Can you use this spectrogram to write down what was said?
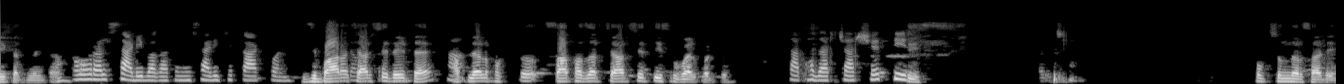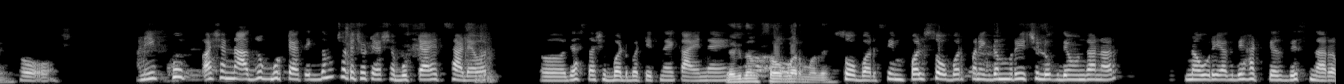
एकच मिनिट. ओव्हरऑल साडी बघा तुम्ही साडीचे काठ पण. त्याची बारा चारशे रेट आहे. आपल्याला फक्त सात हजार चारशे तीस रुपयाला पडते. सात हजार चारशे तीस खूप सुंदर साडी आहे. हो. आणि खूप अशा नाजूक बुट्ट्या आहेत. एकदम छोट्या छोट्या अशा बुट्ट्या आहेत साड्यावर. जास्त अशी बटबटीत नाही काय नाही. एकदम सोबरमध्ये. सोबर सिंपल सोबर पण एकदम रिच लुक देऊन जाणार. नवरी अगदी हटकेच दिसणार.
